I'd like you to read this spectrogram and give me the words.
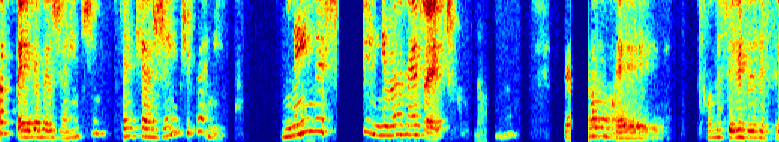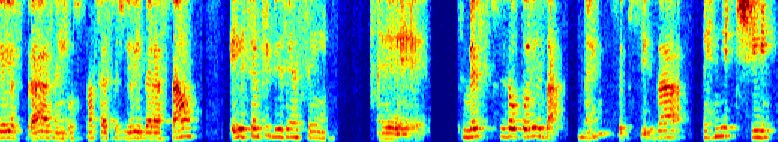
desapega da gente sem que a gente permita. Nem nesse nível energético. Não. Então, é, quando os seres das estrelas trazem os processos de liberação, eles sempre dizem assim, é, primeiro você precisa autorizar, né? Você precisa permitir.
